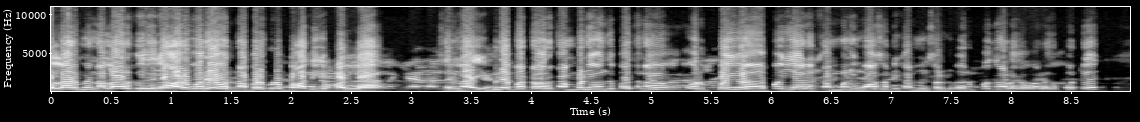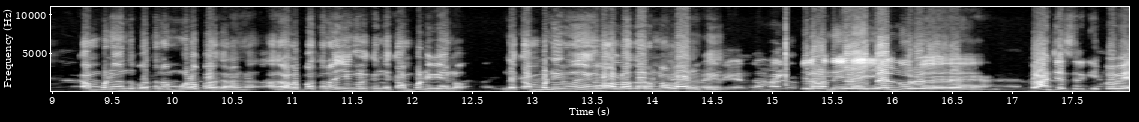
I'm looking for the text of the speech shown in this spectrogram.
எல்லாருமே நல்லா இருக்கும் இது யாரும் ஒரே ஒரு நபர் கூட பாதிக்கப்படல. சரிங்களா? இப்படிப்பட்ட ஒரு கம்பெனி வந்து பார்த்தோன்னா ஒரு பொய் பொய்யான கம்பெனி மோசடி கம்பெனி சொல்லிட்டு வரும் பொது வழக்கு போட்டு கம்பெனி வந்து பார்த்தோன்னா மூட பார்க்குறாங்க அதனால பார்த்தோன்னா எங்களுக்கு இந்த கம்பெனி வேணும். இந்த கம்பெனி இருந்தால் எங்கள் வாழ்வாதாரம் நல்லா இருக்கு. இதுல வந்து ஏழ்நூறு பிரான்ச்சஸ் இருக்கு இப்பவே.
